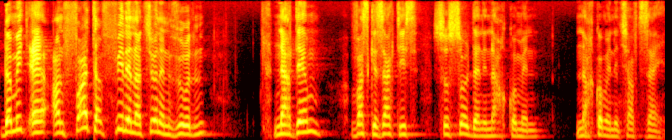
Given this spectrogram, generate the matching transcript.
damit er ein Vater vieler Nationen würden, nach dem, was gesagt ist, so soll deine Nachkommen, Nachkommenschaft sein.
